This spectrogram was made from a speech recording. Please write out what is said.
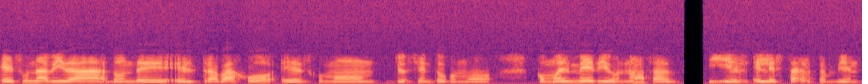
es una vida donde el trabajo es como, yo siento como, como el medio, ¿no? O sea, y el, el estar también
